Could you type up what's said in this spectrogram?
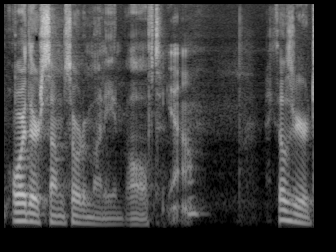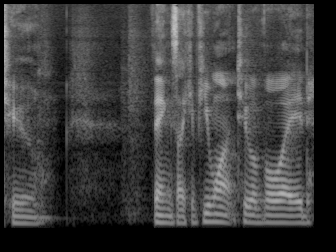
Mm-hmm. or there's some sort of money involved. Yeah. Like those are your two things. Like if you want to avoid,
